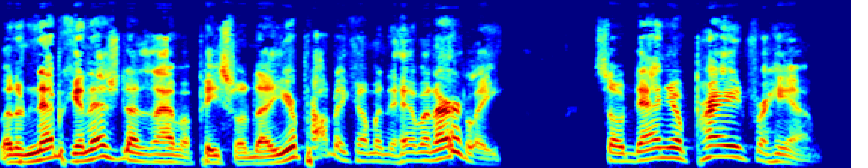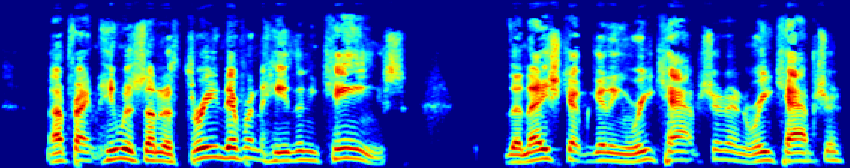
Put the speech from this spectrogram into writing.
But if Nebuchadnezzar doesn't have a peaceful day, you're probably coming to heaven early. So Daniel prayed for him. Matter of fact, he was under three different heathen kings. The nation kept getting recaptured and recaptured.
